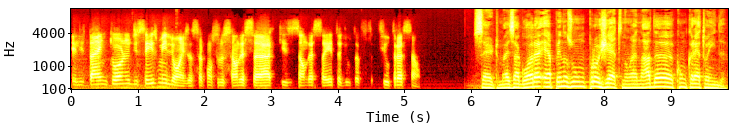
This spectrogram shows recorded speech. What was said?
Ele está em torno de 6 milhões, essa construção dessa aquisição dessa ETA de ultrafiltração. Certo, mas agora é apenas um projeto, não é nada concreto ainda.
